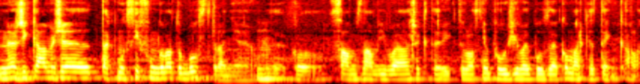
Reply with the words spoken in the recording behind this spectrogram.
neříkám, že tak musí fungovat obou straně. Jo. Hmm. Jako sám znám vývojáře, který to vlastně používají pouze jako marketing, ale,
